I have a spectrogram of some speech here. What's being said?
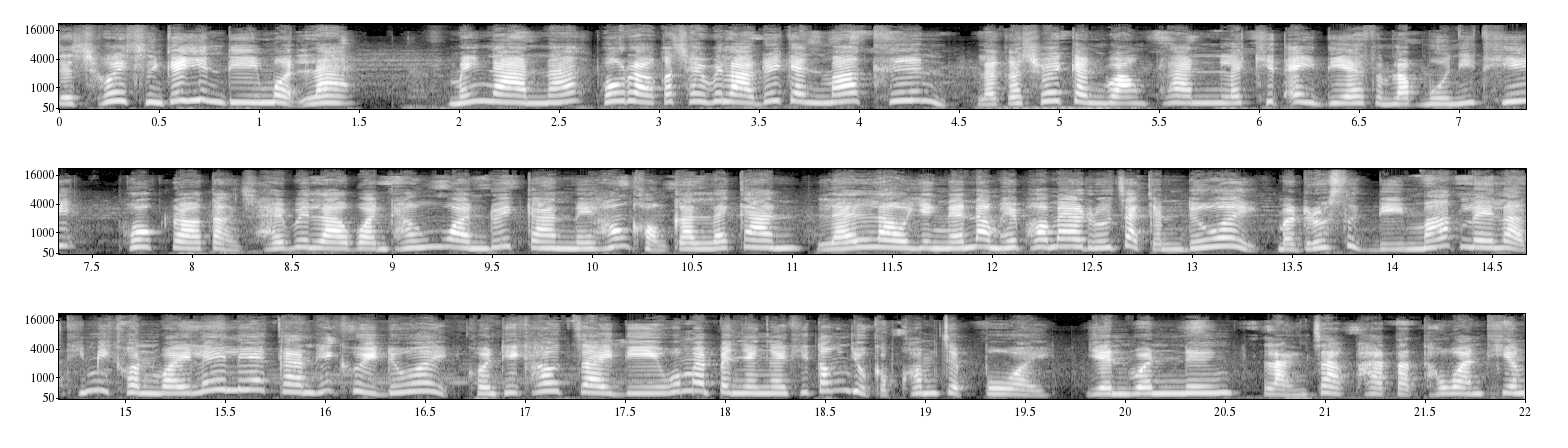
จะช่วยฉันก็ยินดีหมดแหละ ไม่นานนะ พวกเราก็ใช้เวลาด้วยกันมากขึ้น แล้วก็ช่วยกันวางแผนและคิดไอเดียสำหรับมูลนิธิ พวกเราต่างใช้เวลาวันทั้งวันด้วยกันในห้องของกันและกัน และเรายังแนะนำให้พ่อแม่รู้จักกันด้วย มันรู้สึกดีมากเลยล่ะที่มีคนไว้เล่เลี่ยกันให้คุยด้วย คนที่เข้าใจดีว่ามันเป็นยังไงที่ต้องอยู่กับความเจ็บป่วย เย็นวันหนึ่งหลังจากผ่าตัดทวารเทียม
